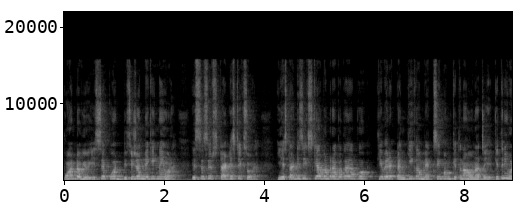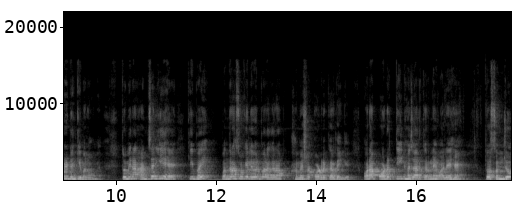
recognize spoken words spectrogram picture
पॉइंट ऑफ़ व्यू इससे कोई डिसीज़न मेकिंग नहीं हो रहा है। इससे सिर्फ़ स्टैटिस्टिक्स हो रहा है। ये स्टैटिस्टिक्स क्या बन रहा है पता है आपको? कि मेरे टंकी का मैक्सिमम कितना होना चाहिए? कितनी बड़ी टंकी बनाऊँ मैं? तो मेरा आंसर ये है कि भाई 1500 के लेवल पर अगर आप हमेशा ऑर्डर कर देंगे और आप ऑर्डर 3000 करने वाले हैं तो समझो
